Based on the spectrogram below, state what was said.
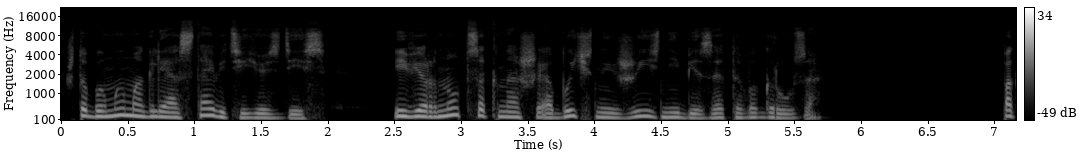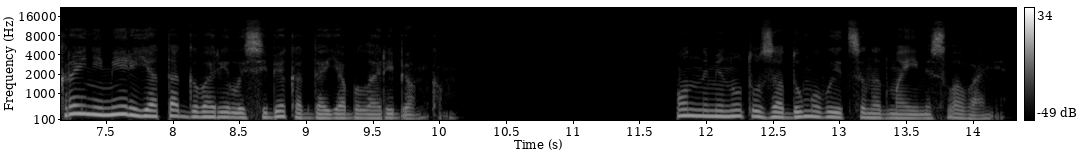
чтобы мы могли оставить ее здесь и вернуться к нашей обычной жизни без этого груза. По крайней мере, я так говорила себе, когда я была ребенком. Он на минуту задумывается над моими словами —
